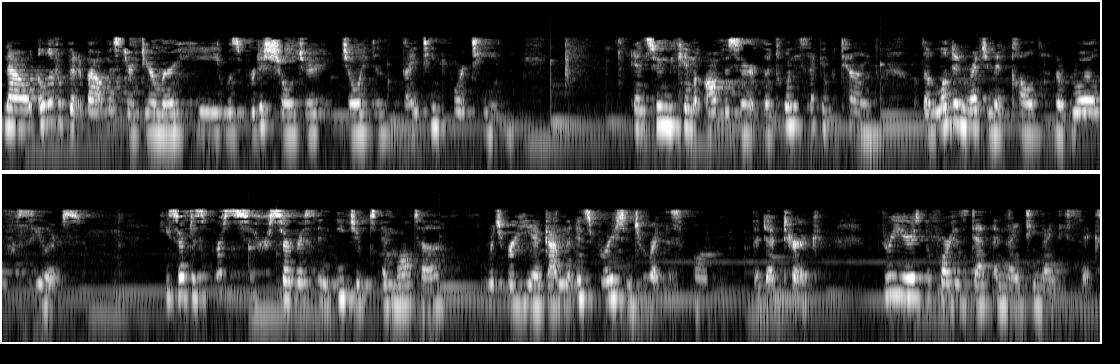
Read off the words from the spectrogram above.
Now, a little bit about Mr. Dearmer. He was a British soldier, joined in 1914, and soon became an officer of the 22nd Battalion of the London Regiment called the Royal Fusiliers. He served his first service in Egypt and Malta, which where he had gotten the inspiration to write this poem, The Dead Turk, three years before his death in 1996.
